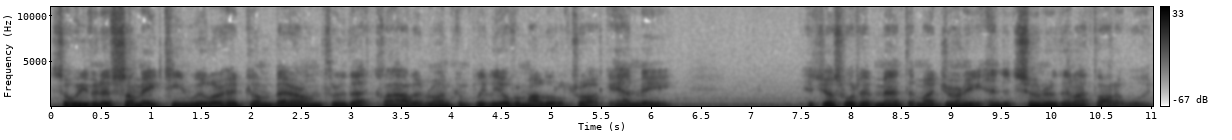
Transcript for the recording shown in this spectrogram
So even if some 18 wheeler had come barreling through that cloud and run completely over my little truck and me, it just would have meant that my journey ended sooner than I thought it would.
